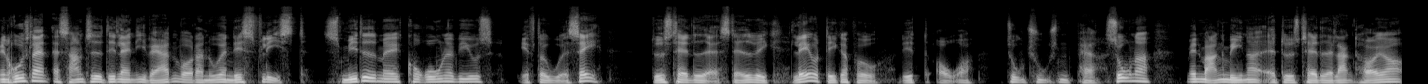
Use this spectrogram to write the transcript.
Men Rusland er samtidig det land i verden, hvor der nu er næstflest smittet med coronavirus efter USA. Dødstallet er stadigvæk lavt, ligger på lidt over 2.000 personer, men mange mener, at dødstallet er langt højere,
